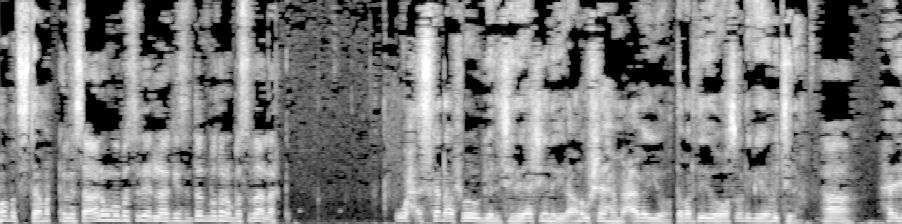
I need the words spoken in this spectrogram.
ma badstaa marka. Mise anigu ma badsadeen laakiinse dad badanoo badsadaan arkay wax iska dhaafo geelijirayaashiina yidhi anugu shaaha macabayo tabartayda hoos u dhigaya ma jiraan. Haa. Hay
